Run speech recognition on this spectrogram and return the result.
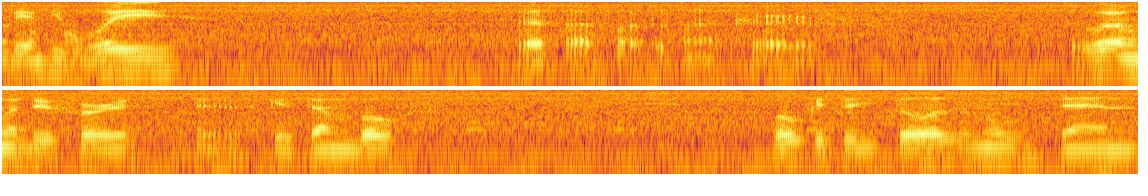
To be in people's ways. So that's why I parked up on a curve. So what I'm gonna do first is get them both both get these doors removed, then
